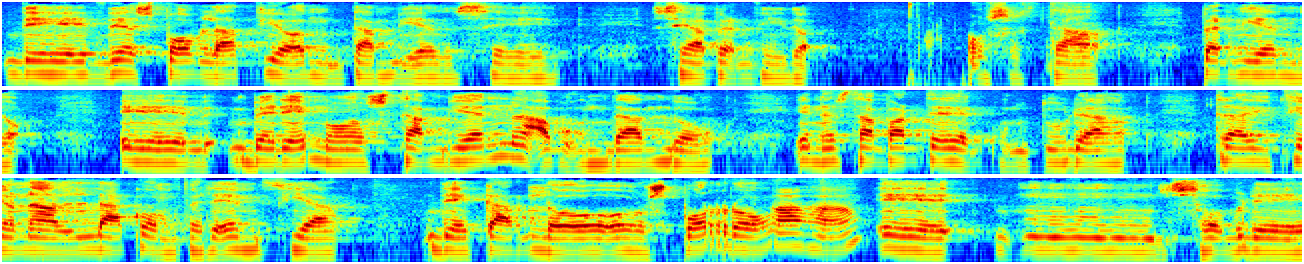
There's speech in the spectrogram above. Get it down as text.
despoblación también se, ha perdido o se está perdiendo. Eh, veremos también abundando en esta parte de cultura tradicional la conferencia de Carlos Porro eh, mm, sobre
